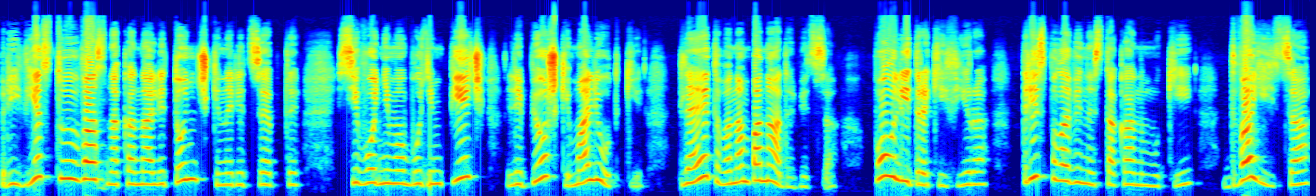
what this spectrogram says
Приветствую вас на канале Тонечкины рецепты. Сегодня мы будем печь лепешки-малютки. Для этого нам понадобится пол-литра кефира, 3,5 стакана муки, 2 яйца,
